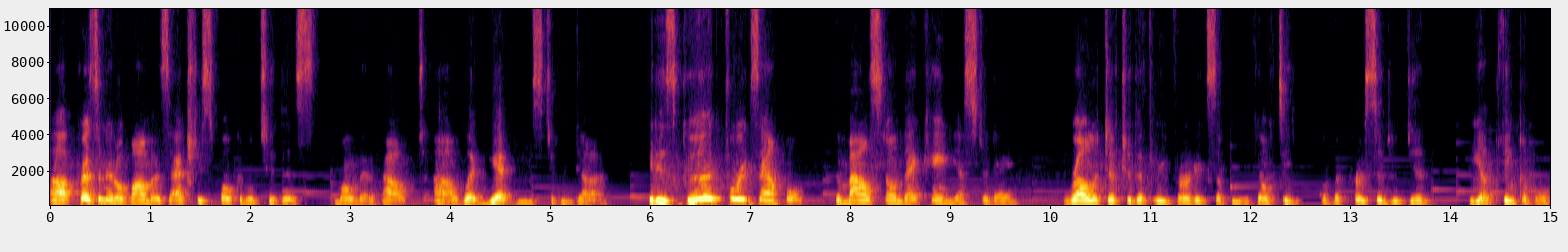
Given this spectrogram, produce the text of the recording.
Uh, President Obama has actually spoken into this moment about uh, what yet needs to be done. It is good, for example, the milestone that came yesterday relative to the three verdicts of being guilty of the person who did the unthinkable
